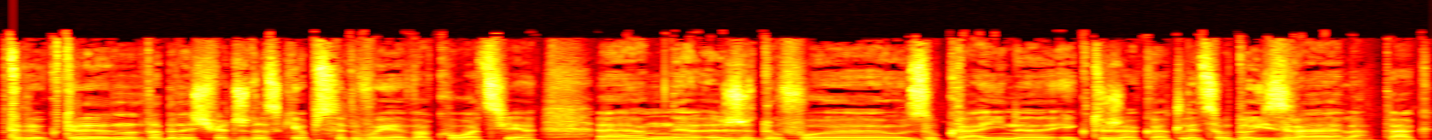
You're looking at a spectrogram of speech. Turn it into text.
który, który notabene świat żydowski obserwuje ewakuację e, Żydów e, z Ukrainy, i którzy akurat lecą do Izraela, tak?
